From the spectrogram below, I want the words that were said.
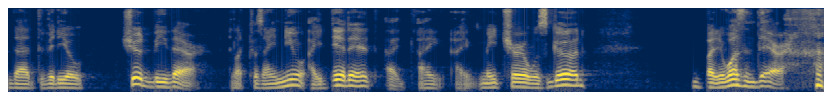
that the video should be there, like because I knew I did it. I, I I made sure it was good, but it wasn't there, and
